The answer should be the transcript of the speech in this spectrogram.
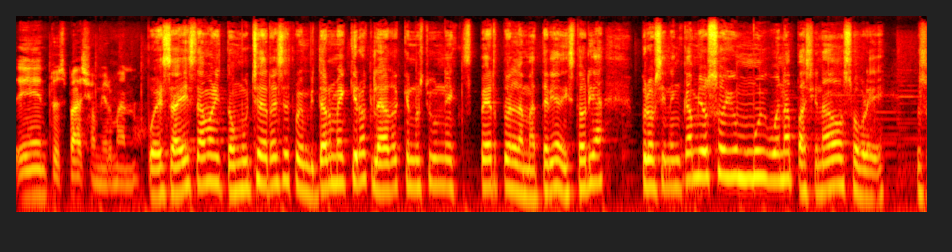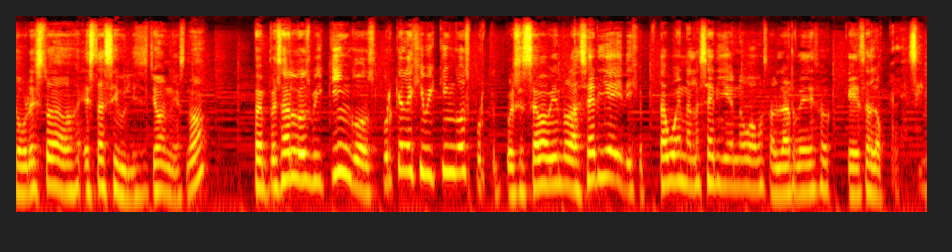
en tu espacio, mi hermano. Pues ahí está, manito. Muchas gracias por invitarme. Quiero aclarar que no soy un experto en la materia de historia, pero sin en cambio soy un muy buen apasionado sobre, pues, sobre estas civilizaciones, ¿no? Para empezar, los vikingos. ¿Por qué elegí vikingos? Porque pues estaba viendo la serie y dije, está buena la serie, no vamos a hablar de eso, que es a lo que le hacen.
